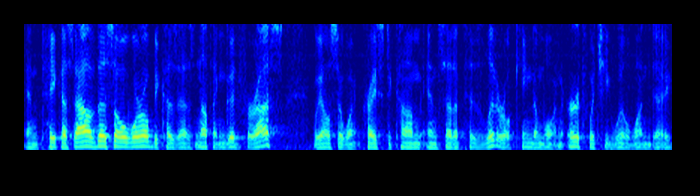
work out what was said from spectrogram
and take us out of this old world because it has nothing good for us. We also want Christ to come and set up his literal kingdom on earth, which he will one day,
